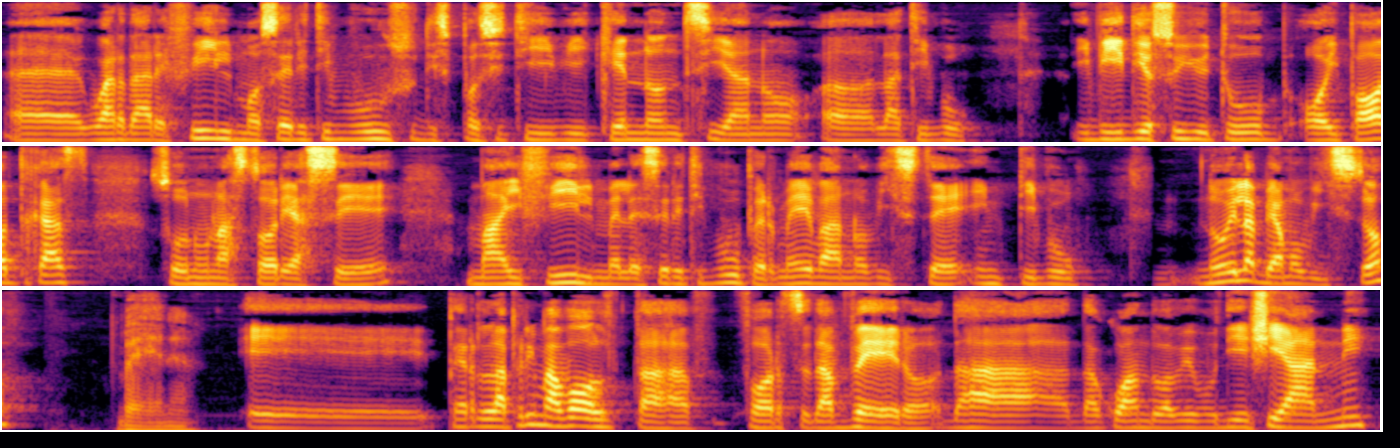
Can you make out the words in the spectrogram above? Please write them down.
eh, guardare film o serie TV su dispositivi che non siano uh, la TV. I video su YouTube o i podcast sono una storia a sé, ma i film e le serie TV per me vanno viste in TV. Noi l'abbiamo visto. Bene e per la prima volta, forse davvero, da, da quando avevo dieci anni,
